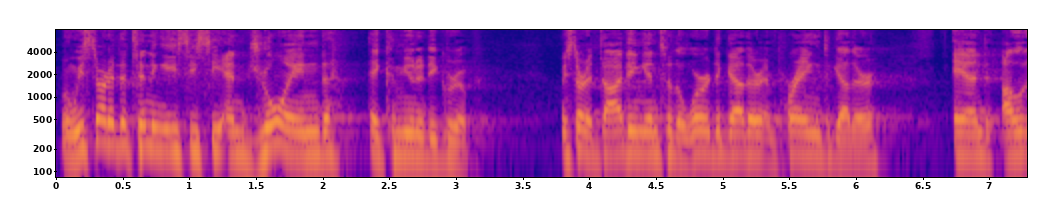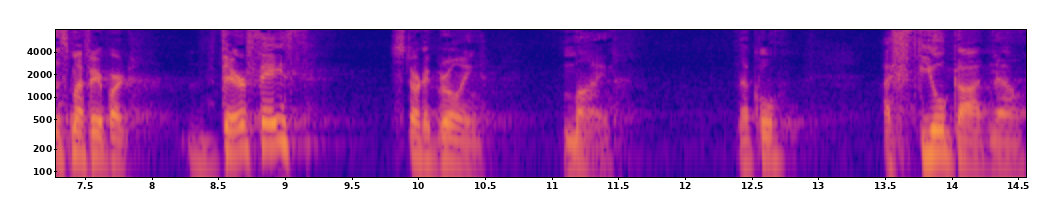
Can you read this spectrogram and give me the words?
when we started attending ECC and joined a community group. We started diving into the word together and praying together. And uh, this is my favorite part their faith started growing mine. Isn't that cool? I feel God now.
